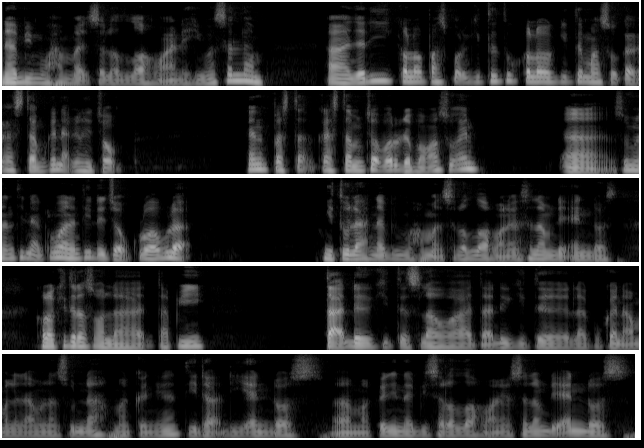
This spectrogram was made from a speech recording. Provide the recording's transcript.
Nabi Muhammad sallallahu alaihi wasallam. Ha, jadi kalau pasport kita tu kalau kita masuk kat custom kan nak kena cop. Kan pas custom cop baru dapat masuk kan. Ha, so nanti nak keluar nanti dia cop keluar pula. Itulah Nabi Muhammad sallallahu alaihi wasallam dia endorse. Kalau kita dah solat tapi tak ada kita selawat, tak ada kita lakukan amalan-amalan sunnah, makanya tidak di endorse. Ha, makanya Nabi sallallahu alaihi wasallam di endorse.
